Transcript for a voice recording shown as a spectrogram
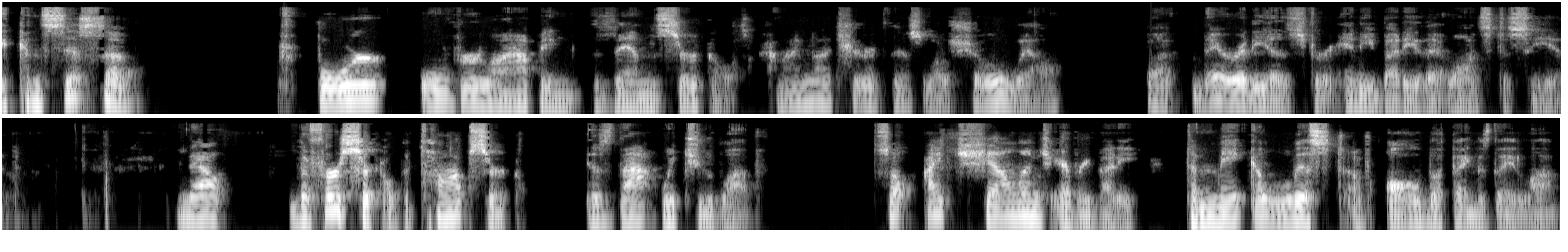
It consists of four overlapping Zen circles. And I'm not sure if this will show well, but there it is for anybody that wants to see it. Now, the first circle, the top circle, is that which you love. So I challenge everybody to make a list of all the things they love.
